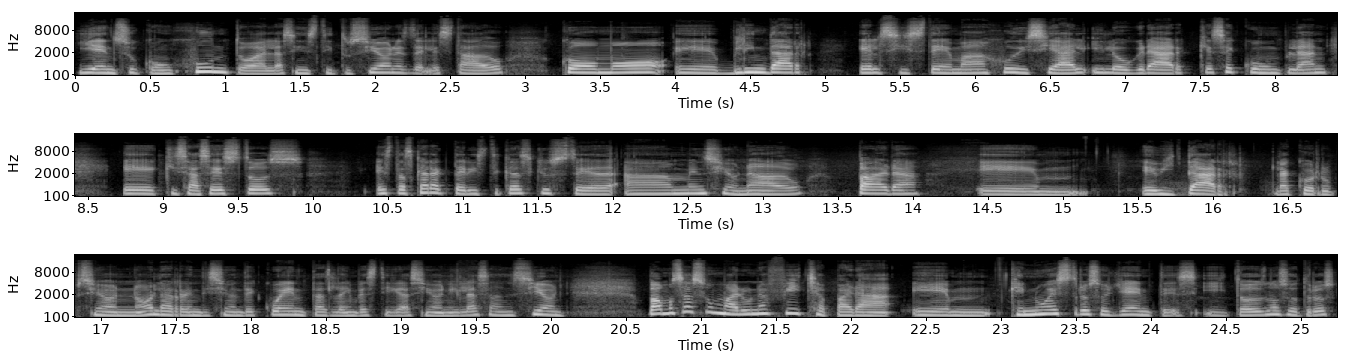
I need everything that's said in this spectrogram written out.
y en su conjunto a las instituciones del Estado cómo eh, blindar el sistema judicial y lograr que se cumplan eh, quizás estos, estas características que usted ha mencionado para em, evitar la corrupción, ¿no? La rendición de cuentas, la investigación y la sanción. Vamos a sumar una ficha para em, que nuestros oyentes y todos nosotros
